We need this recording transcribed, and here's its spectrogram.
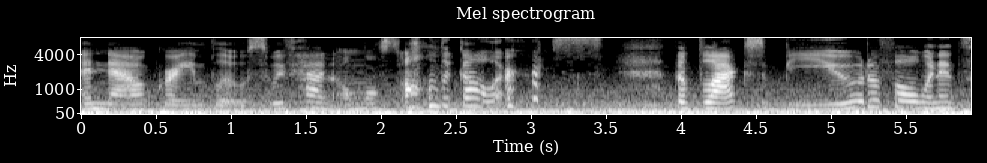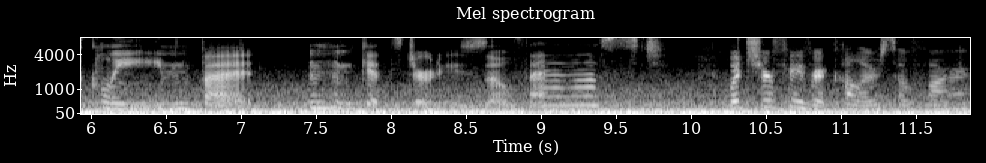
and now gray and blue. So we've had almost all the colors. the black's beautiful when it's clean, but it gets dirty so fast. What's your favorite color so far?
